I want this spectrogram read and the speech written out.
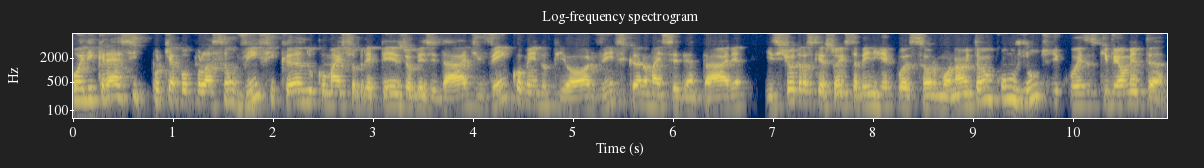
Bom, ele cresce porque a população vem ficando com mais sobrepeso e obesidade, vem comendo pior, vem ficando mais sedentária. Existem outras questões também de reposição hormonal, então é um conjunto de coisas que vem aumentando.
